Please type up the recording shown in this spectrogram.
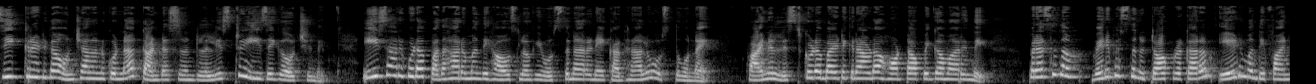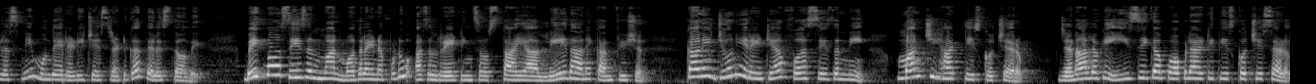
సీక్రెట్గా ఉంచాలనుకున్న కంటెస్టెంట్ల లిస్టు ఈజీగా వచ్చింది. ఈసారి కూడా పదహారు మంది హౌస్లోకి వస్తున్నారనే కథనాలు వస్తూ ఉన్నాయి. ఫైనల్ లిస్ట్ కూడా బయటికి రావడం హాట్ టాపిక్గా మారింది. ప్రస్తుతం వినిపిస్తున్న టాక్ ప్రకారం ఏడు మంది ఫైనలిస్ట్ని ముందే రెడీ చేసినట్టుగా తెలుస్తోంది. బిగ్ బాస్ సీజన్ వన్ మొదలైనప్పుడు అసలు రేటింగ్స్ వస్తాయా లేదా అనే కన్ఫ్యూషన్ కానీ జూనియర్ ఎన్టీఆర్ ఫస్ట్ సీజన్ని మంచి హ్యాక్ తీసుకొచ్చారు. జనాల్లోకి ఈజీగా పాపులారిటీ తీసుకొచ్చేశాడు.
